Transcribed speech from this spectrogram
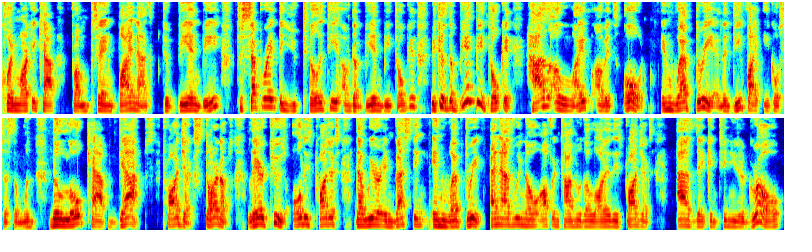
CoinMarketCap from saying Binance to BNB to separate the utility of the BNB token because the BNB token has a life of its own in Web3 and the DeFi ecosystem with the low cap dApps, projects, startups, layer twos, all these projects that we are investing in Web3. And as we know, oftentimes with a lot of these projects, as they continue to grow,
